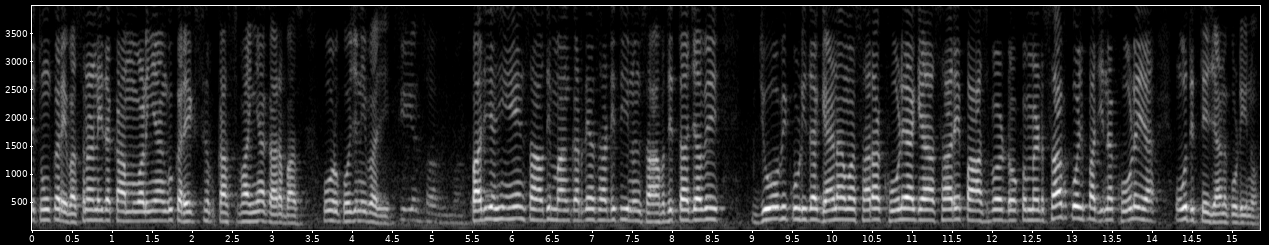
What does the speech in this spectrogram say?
ਤੇ ਤੂੰ ਘਰੇ ਵਸਣਾ ਨਹੀਂ ਤਾਂ ਕੰਮ ਵਾਲੀਆਂ ਵਾਂਗੂ ਘਰੇ ਸਫਾਈਆਂ ਕਰ ਬਸ, ਹੋਰ ਕੁਝ ਨਹੀਂ ਭਾਜੀ। ਕੀ ਇਨਸਾਫ ਦੀ ਭਾਜੀ ਅਸੀਂ ਇਹ ਇਨਸਾਫ ਦੀ ਮੰਗ ਕਰਦੇ ਹਾਂ, ਸਾਡੀ ਧੀ ਨੂੰ ਇਨਸਾਫ ਦਿੱਤਾ ਜਾਵੇ। ਜੋ ਵੀ ਕੁੜੀ ਦਾ ਗਹਿਣਾ ਵਾ, ਸਾਰਾ ਖੋਲਿਆ ਗਿਆ, ਸਾਰੇ ਪਾਸਪੋਰਟ, ਡਾਕੂਮੈਂਟ, ਸਭ ਕੁਝ ਭਾਜੀ ਨਾਲ ਖੋਲੇ ਆ, ਉਹ ਦਿੱਤੇ ਜਾਣ ਕੁੜੀ ਨੂੰ।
